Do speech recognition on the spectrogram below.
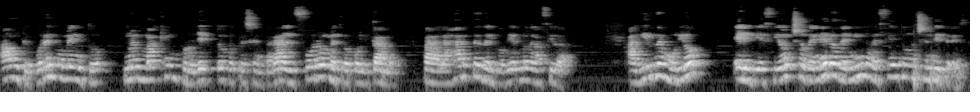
aunque por el momento no es más que un proyecto que presentará el Foro Metropolitano para las Artes del Gobierno de la ciudad. Aguirre murió el 18 de enero de 1983,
